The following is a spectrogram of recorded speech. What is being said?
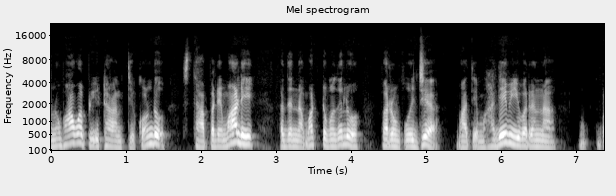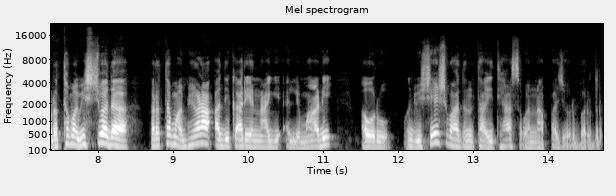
ಅನುಭಾವ ಪೀಠ ಅಂತಿಕೊಂಡು ಸ್ಥಾಪನೆ ಮಾಡಿ, ಅದನ್ನು ಮೊಟ್ಟ ಮೊದಲು ಪರಮ ಪೂಜ್ಯ ಮಾತೆ ಮಹಾದೇವಿ ಇವರನ್ನು ಪ್ರಥಮ ವಿಶ್ವದ ಪ್ರಥಮ ಮಹಿಳಾ ಅಧಿಕಾರಿಯನ್ನಾಗಿ ಅಲ್ಲಿ ಮಾಡಿ ಅವರು ಒಂದು ವಿಶೇಷವಾದಂಥ ಇತಿಹಾಸವನ್ನು ಅಪ್ಪಾಜಿಯವರು ಬರೆದರು.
